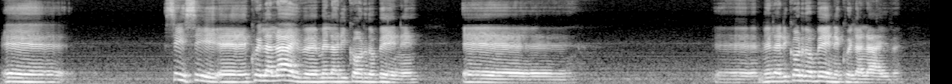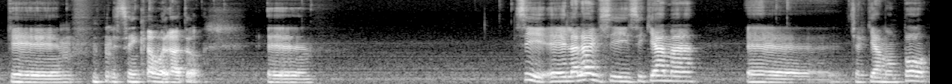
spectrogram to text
Eh, sì sì eh, quella live me la ricordo bene. Eh, eh me la ricordo bene quella live che si è incavolato. Eh, sì eh, la live si, si chiama eh, cerchiamo un po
